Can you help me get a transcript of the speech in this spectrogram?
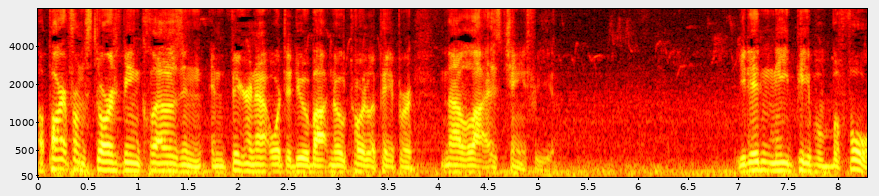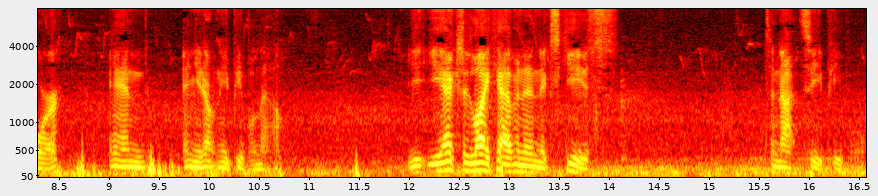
Apart from stores being closed and, and figuring out what to do about no toilet paper, not a lot has changed for you. You didn't need people before, and and you don't need people now. You, you actually like having an excuse to not see people.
